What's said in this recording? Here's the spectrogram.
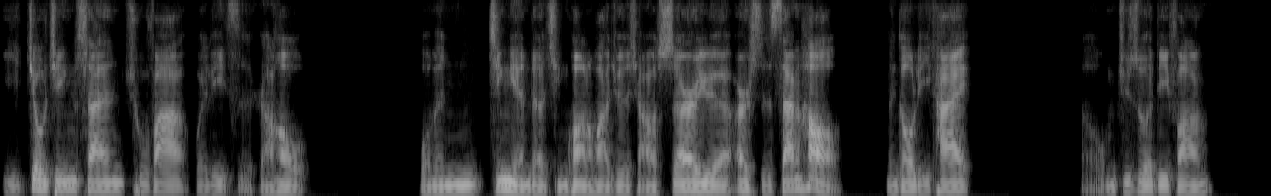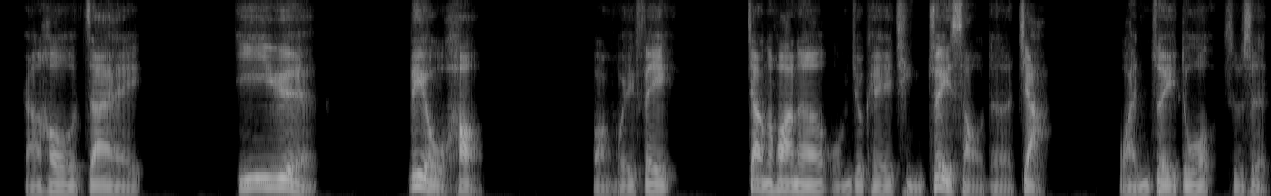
以旧金山出发为例子，然后我们今年的情况的话，就是想要十二月二十三号能够离开呃我们居住的地方。然后在一月六号往回飞，这样的话呢，我们就可以请最少的假，玩最多，是不是？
